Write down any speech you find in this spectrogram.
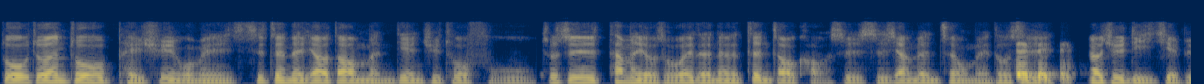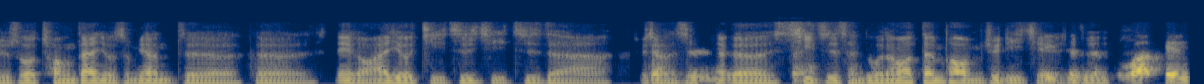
做就算做培训，我们也是真的要到门店去做服务，就是他们有所谓的那个证照考试、十项认证，我们也都是要去理解。比如说床单有什么样的呃内容啊，有几支几支的啊，就讲的是那个细致程度。然后灯泡我们去理解，就是啊，编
